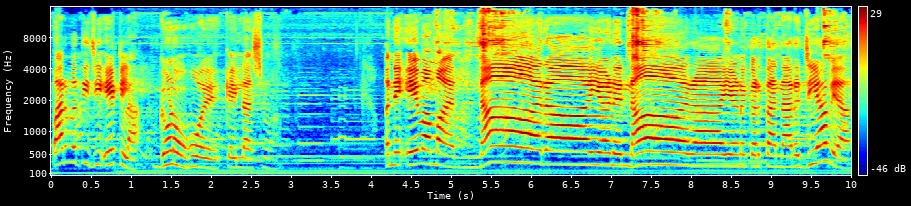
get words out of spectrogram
પાર્વતીજી એકલા ગણો હોય કૈલાસમાં અને એવામાં નારાયણ નારાયણ કરતા નારજી આવ્યા.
